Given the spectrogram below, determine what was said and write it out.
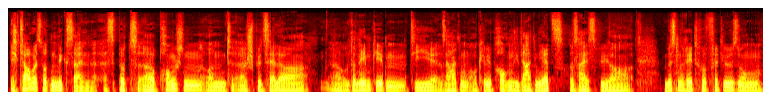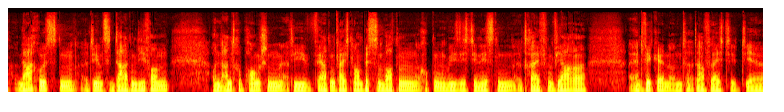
Ich glaube, es wird ein Mix sein. Es wird äh, Branchen und äh, spezielle äh, Unternehmen geben, die sagen, okay, wir brauchen die Daten jetzt. Das heißt, wir müssen Retrofit-Lösungen nachrüsten, die uns die Daten liefern. Und andere Branchen, die werden vielleicht noch ein bisschen warten, gucken, wie sich die nächsten drei, fünf Jahre entwickeln und da vielleicht die, die,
